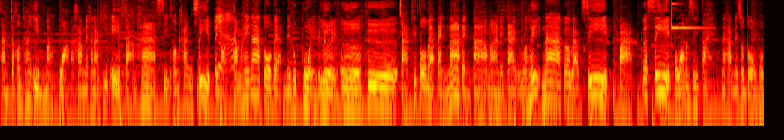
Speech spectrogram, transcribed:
สันจะค่อนข้างอิ่มมากกว่านะครับในขณะที่ A35 สีค่อนข้างซีดไปหน่อยทำให้หน้าตัวแบบเนี่ยดูป่วยไปเลย เออ คือจากที่ตัวแบบแต่งหน้าแต่งตามาเนี่ยกลายเป็นว่าเฮ้ยหน้าก็แบบซีด ปากก็ซีด ผมว่ามันซีดไปนะครับในส่วนตัวของผม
